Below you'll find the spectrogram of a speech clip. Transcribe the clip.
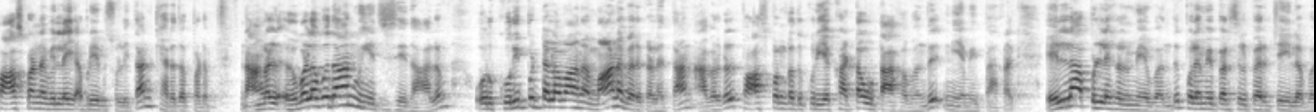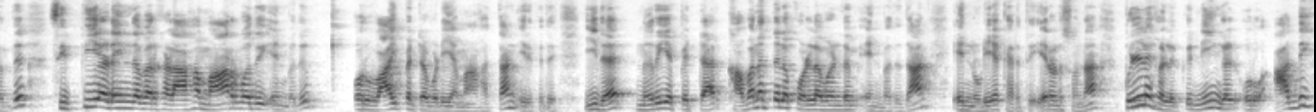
பாஸ் பண்ணவில்லை அப்படின்னு சொல்லித்தான் கருதப்படும். நாங்கள் எவ்வளவுதான் முயற்சி செய்தாலும் ஒரு குறிப்பிட்டளவான மாணவர்களைத்தான் அவர்கள் பாஸ் பண்ணுறதுக்குரிய கட் அவுட்டாக வந்து நியமிப்பார்கள். எல்லா பிள்ளைகளுமே வந்து புலமை பரிசில் பரீட்சையில் வந்து சித்தியடைந்தவர்களாக மாறுவது என்பது ஒரு வாய்ப்பற்ற விடயமாகத்தான் இருக்குது. இதை நிறைய பெற்றார் கவனத்தில் கொள்ள வேண்டும் என்பதுதான் என்னுடைய கருத்து. என்னோட சொன்னால் பிள்ளைகளுக்கு நீங்கள் ஒரு அதிக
